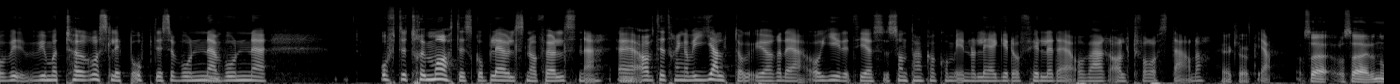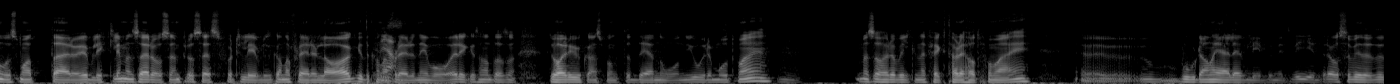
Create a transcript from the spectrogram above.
og, vi, vi må tørre å slippe opp disse vonde, vonde ofte traumatiske opplevelsene og følelsene. Eh, Mm. av og til trenger vi hjelp til å gjøre det, og gi det til Jesus, sånn at han kan komme inn og lege det og fylle det og være alt for oss der, da. Helt klart. Ja. Og, så er, og så er det noe som at det er øyeblikkelig, men så er det også en prosess for tilgivelse. Det kan ha flere lag, det kan ha Ja. flere nivåer. ikke sant? Altså, du har i utgangspunktet det noen gjorde mot meg, men så har du hvilken effekt har det hatt på meg? Eh, hvordan har jeg levd livet mitt videre? Og så videre.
